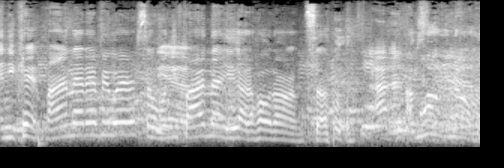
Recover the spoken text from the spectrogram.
and you can't find that everywhere. So when you find that, you gotta hold on. So I I'm holding on,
